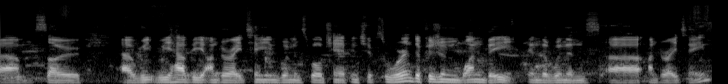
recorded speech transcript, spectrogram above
Um, so uh, we, we have the under 18 Women's World Championships. We're in Division 1B in the women's uh, under 18.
